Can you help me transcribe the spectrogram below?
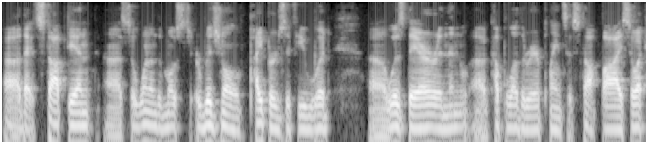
Uh, that stopped in. Uh, so one of the most original Pipers, if you would, uh, was there, and then a couple other airplanes that stopped by. So I,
